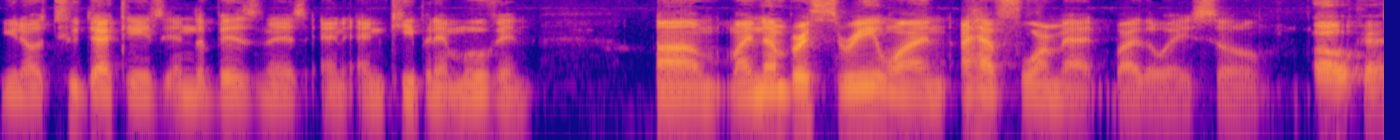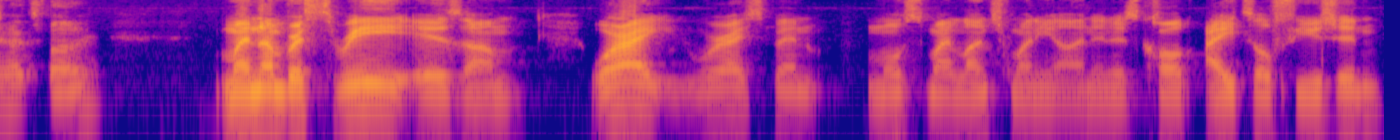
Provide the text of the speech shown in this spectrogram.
you know two decades in the business and and keeping it moving. Um, my number three one, I have format by the way, so Oh, okay, that's fine. my number three is um where I where I spend most of my lunch money on, and it's called Ito Fusion,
